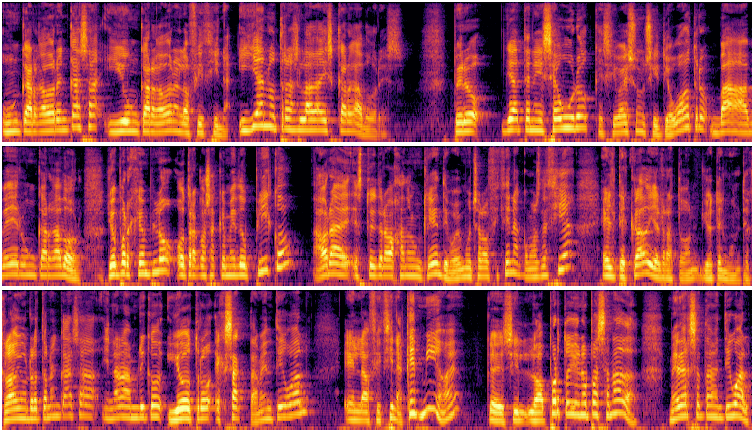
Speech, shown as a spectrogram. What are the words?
un cargador en casa y un cargador en la oficina y ya no trasladáis cargadores pero ya tenéis seguro que si vais a un sitio u otro va a haber un cargador. Yo, por ejemplo, otra cosa que me duplico, ahora estoy trabajando en un cliente y voy mucho a la oficina, como os decía, el teclado y el ratón. Yo tengo un teclado y un ratón en casa inalámbrico y otro exactamente igual en la oficina, que es mío, ¿eh? Que si lo aporto yo no pasa nada, me da exactamente igual,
